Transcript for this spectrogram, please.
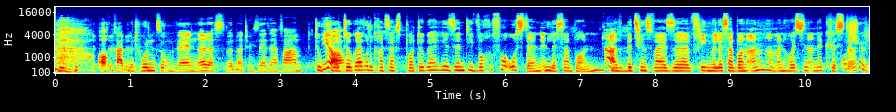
auch gerade mit Hund so im Van, ne? das wird natürlich sehr, sehr warm. Du, ja, Portugal, wo du gerade sagst Portugal, wir sind die Woche vor Ostern in Lissabon. Ah. Also beziehungsweise fliegen wir Lissabon an und haben ein Häuschen an der Küste. Oh, schön.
